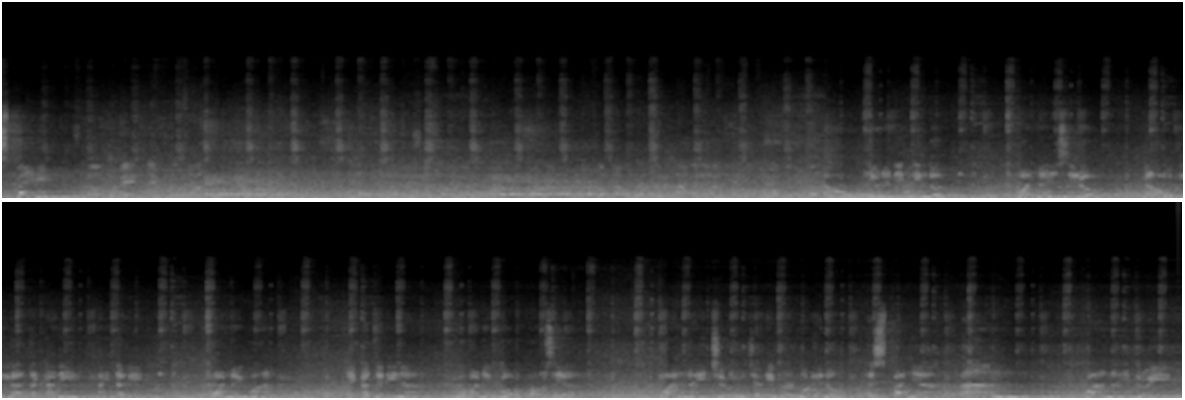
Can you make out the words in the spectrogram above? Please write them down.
Spain. No, United Kingdom, 190, no, Diga Takani, Italy, 191, Ekaterina, Romanenko, Rusia, 192, Jennifer Moreno, España, and 193,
